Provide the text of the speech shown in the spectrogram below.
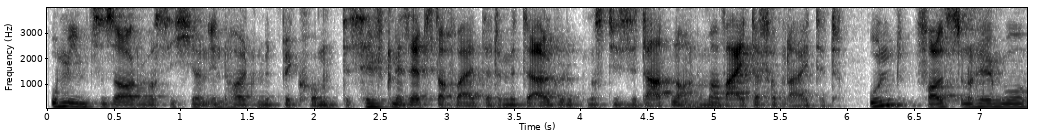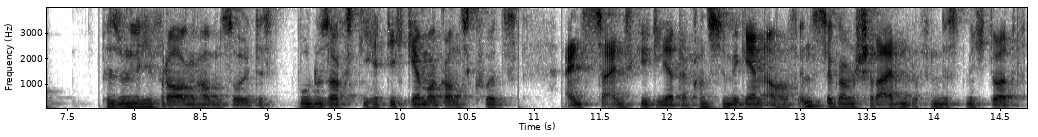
um ihm zu sagen, was ich hier an Inhalten mitbekomme. Das hilft mir selbst auch weiter, damit der Algorithmus diese Daten auch nochmal weiter verbreitet. Und falls du noch irgendwo persönliche Fragen haben solltest, wo du sagst, die hätte ich gerne mal ganz kurz eins zu eins geklärt, dann kannst du mir gerne auch auf Instagram schreiben. Du findest mich dort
